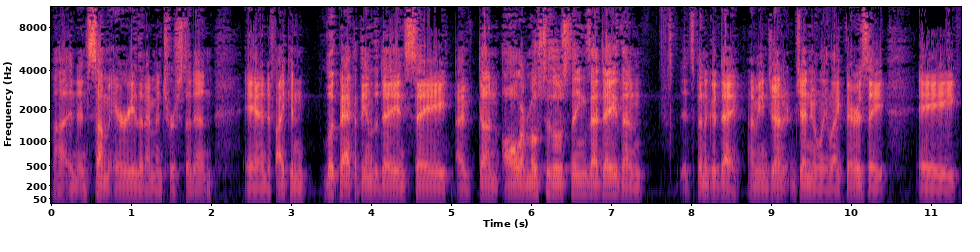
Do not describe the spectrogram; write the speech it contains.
uh, in, in some area that I'm interested in. And if I can look back at the end of the day and say I've done all or most of those things that day, then it's been a good day. I mean, gen- genuinely, like there is a a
